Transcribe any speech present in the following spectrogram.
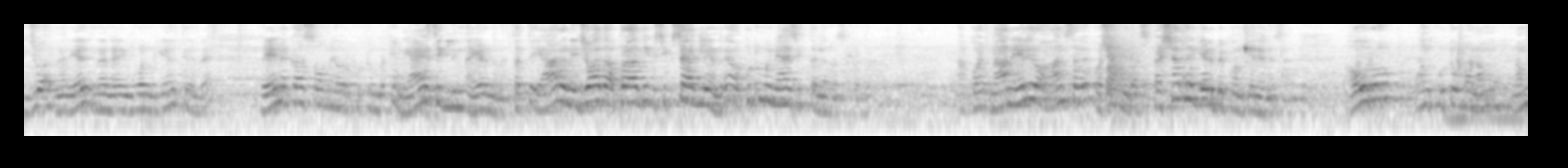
ನಿಜವಾದ ನಾನು ಹೇಳಿ ನಾನು ಒಂದು ಹೇಳ್ತೀನಿ ಅಂದರೆ ರೇಣುಕಾ ಸ್ವಾಮಿ ಅವರ ಕುಟುಂಬಕ್ಕೆ ನ್ಯಾಯ ಸಿಗ್ಲಿ ಅಂತ ಹೇಳಿದ್ರೆ ಸತ್ಯ, ಯಾರು ನಿಜವಾದ ಅಪರಾಧಿಗೆ ಶಿಕ್ಷೆ ಆಗಲಿ ಅಂದರೆ ಅವ್ರ ಕುಟುಂಬ ನ್ಯಾಯ ಸಿಗ್ತಾನೆ ಸರ್ ಅದು. ನಾನು ಹೇಳಿರೋ ಆನ್ಸರ್ ಕ್ವಶನ್ ಇದೆ. ಸ್ಪೆಷಲ್ ಹೇಳಬೇಕು ಅಂತ ಏನಿಲ್ಲ ಸರ್. ಅವರು ಒಂದು ಕುಟುಂಬ ನಮ್ಮ ನಮ್ಮ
